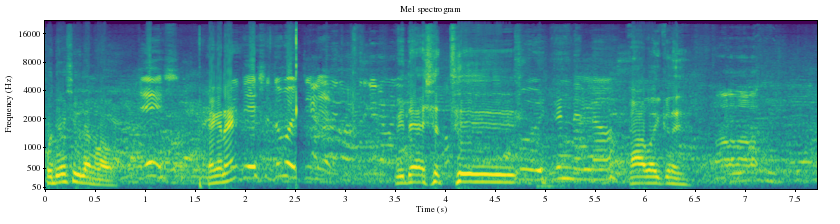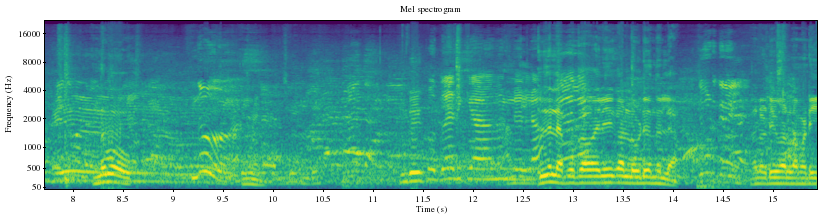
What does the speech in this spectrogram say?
പുതിയ ശീലങ്ങളോ എങ്ങനെ? വിദേശത്ത് പോയിട്ടുണ്ടല്ലോ. ആ പോയിക്കണേ. ഇന്ന് പോവും ഇന്ന് പോവോ? പുക അടിക്കാതൊന്നുമില്ലല്ലോ ഇല്ലല്ല പുകവലി കള്ളുടി ഒന്നുമില്ല കള്ളുടി വെള്ളമടി.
